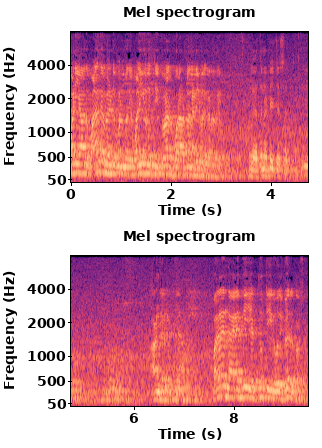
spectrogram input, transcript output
பணியாவது வழங்க வேண்டும் என்பதை வலியுறுத்தி தொடர் போராட்டம் நடைபெறுகிறது. இல்லை எத்தனை டீச்சர்ஸ்? சார் அங்கே பதினைந்தாயிரத்தி எட்நூற்றி இருபது பேர் இருக்கோம் சார்.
